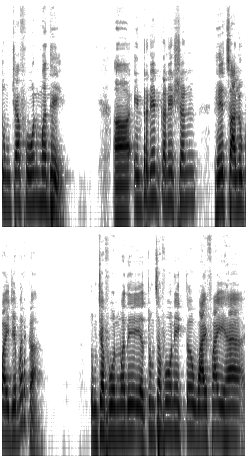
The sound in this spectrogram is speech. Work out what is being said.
तुमच्या फोनमध्ये इंटरनेट कनेक्शन हे चालू पाहिजे बरं का? तुमच्या फोनमध्ये तुमचा फोन एक तर वायफाय ह्या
